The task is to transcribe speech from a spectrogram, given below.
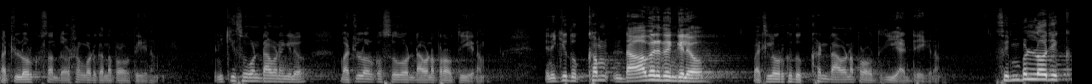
മറ്റുള്ളവർക്ക് സന്തോഷം കൊടുക്കുന്ന പ്രവൃത്തി ചെയ്യണം. എനിക്ക് സുഖം ഉണ്ടാവണമെങ്കിലോ? മറ്റുള്ളവർക്ക് സുഖം ഉണ്ടാവണ പ്രവൃത്തി ചെയ്യണം. എനിക്ക് ദുഃഖം ഉണ്ടാവരുതെങ്കിലോ? മറ്റുള്ളവർക്ക് ദുഃഖം ഉണ്ടാവണ പ്രവൃത്തി ചെയ്യാണ്ടിരിക്കണം. സിമ്പിൾ ലോജിക്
